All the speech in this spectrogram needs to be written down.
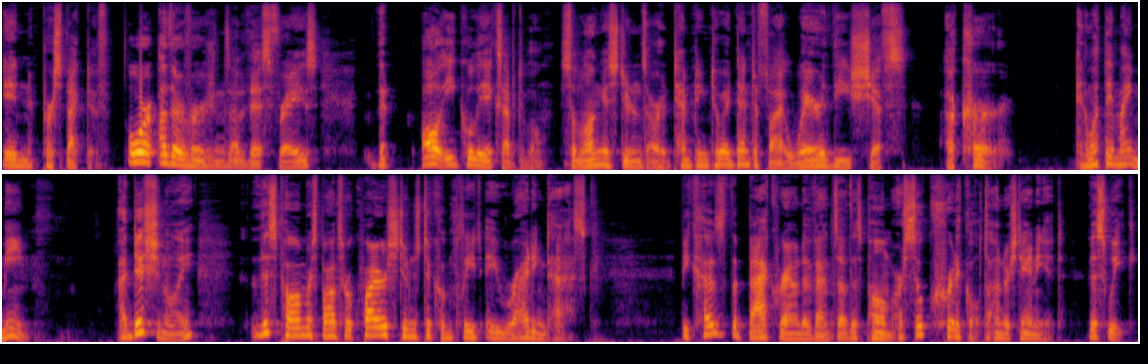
in perspective, or other versions of this phrase that all equally acceptable, so long as students are attempting to identify where these shifts occur and what they might mean. Additionally, this poem response requires students to complete a writing task. Because the background events of this poem are so critical to understanding it, this week,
